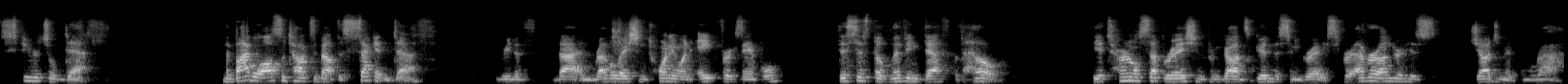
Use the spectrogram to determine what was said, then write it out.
spiritual death. The Bible also talks about the second death. Read that in Revelation 21 8, for example. This is the living death of hell, the eternal separation from God's goodness and grace, forever under his judgment and wrath.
